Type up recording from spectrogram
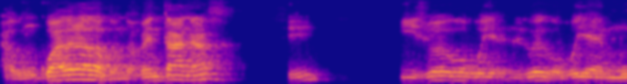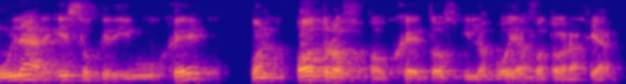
hago un cuadrado con dos ventanas, ¿sí? Y luego voy, luego voy a emular eso que dibujé con otros objetos y los voy a fotografiar.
